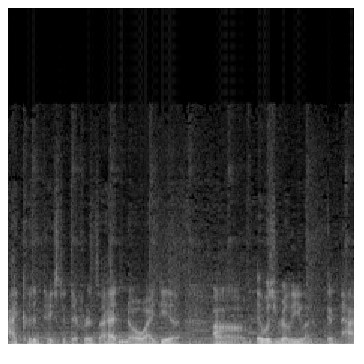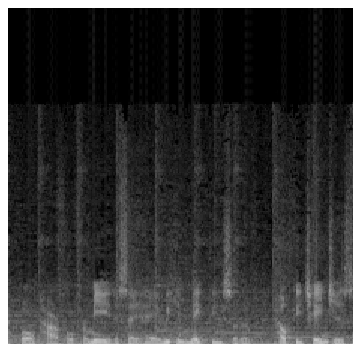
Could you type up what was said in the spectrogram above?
I couldn't taste the difference. I had no idea. Um, it was really like impactful and powerful for me to say, hey, we can make these sort of healthy changes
